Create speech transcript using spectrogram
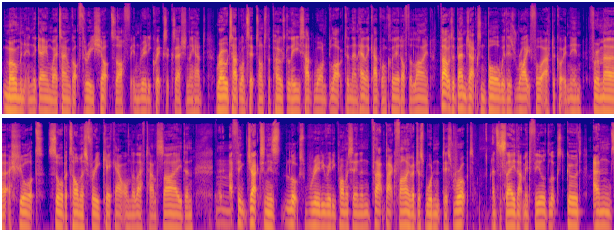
moment in the game where Town got three shots off in really quick succession. They had Rhodes had one tipped onto the post, Lees had one blocked, and then Helik had one cleared off the line. That was a Ben Jackson ball with his right foot after cutting in from a, a short Sorba Thomas free kick out on the left hand side, and mm. I think Jackson is looks really really promising, and that back five I just wouldn't disrupt. And to say that midfield looks good, and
